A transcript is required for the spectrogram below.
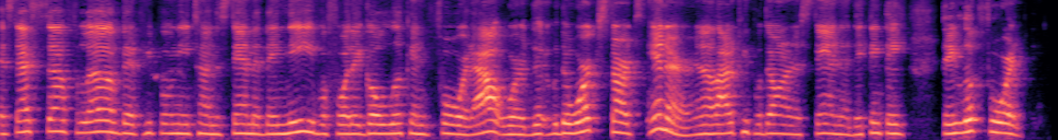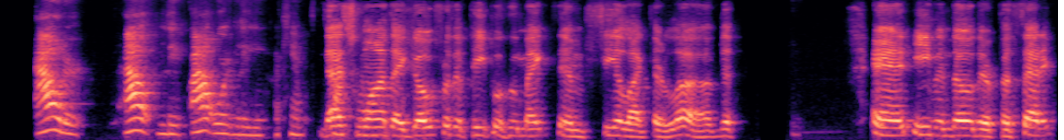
it's that self love that people need to understand that they need before they go looking for it outward. The, the work starts inner, and a lot of people don't understand that. They think they they look for it outer outly outwardly i can't that's why they go for the people who make them feel like they're loved and even though they're pathetic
